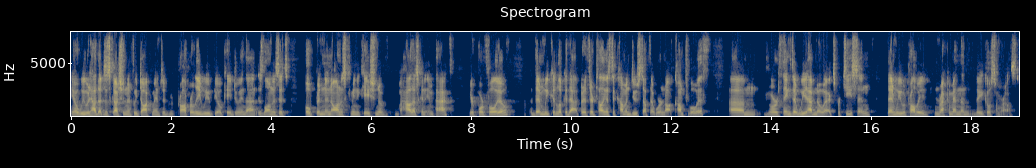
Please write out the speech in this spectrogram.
you know we would have that discussion. If we documented properly we would be okay doing that as long as it's open and honest communication of how that's going to impact your portfolio then we could look at that. But if they're telling us to come and do stuff that we're not comfortable with um, or things that we have no expertise in then we would probably recommend them they go somewhere else.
